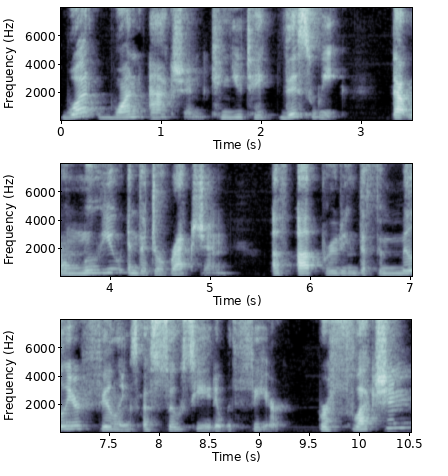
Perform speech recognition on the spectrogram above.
what one action can you take this week that will move you in the direction of uprooting the familiar feelings associated with fear? Reflection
